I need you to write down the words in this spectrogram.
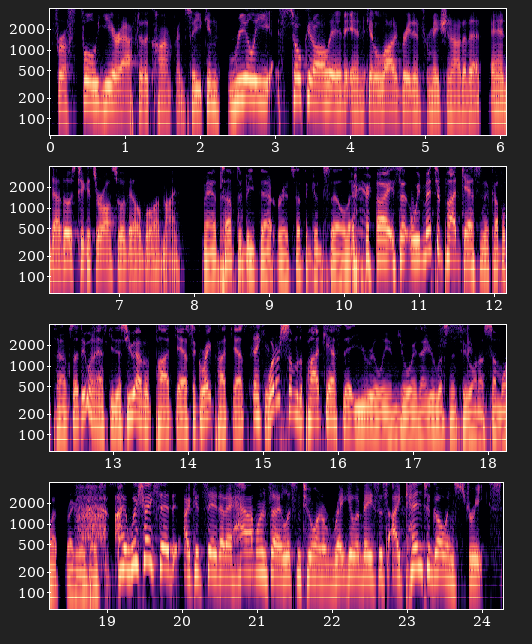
for a full year after the conference. So you can really soak it all in and get a lot of great information out of that. And uh, those tickets are also available online. Man, tough to beat that, Rich. That's a good sell there. All right, so we've mentioned podcasting a couple times. So I do want to ask you this. You have a podcast, a great podcast. Thank you. What are some of the podcasts that you really enjoy and that you're listening to on a somewhat regular basis? I wish I said I could say that I have ones that I listen to on a regular basis. I tend to go in streaks.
